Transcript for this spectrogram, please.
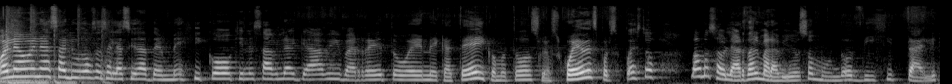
Hola, hola, saludos desde la Ciudad de México. Quienes habla Gaby Barreto MKT y como todos los jueves, por supuesto, vamos a hablar del maravilloso mundo digital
